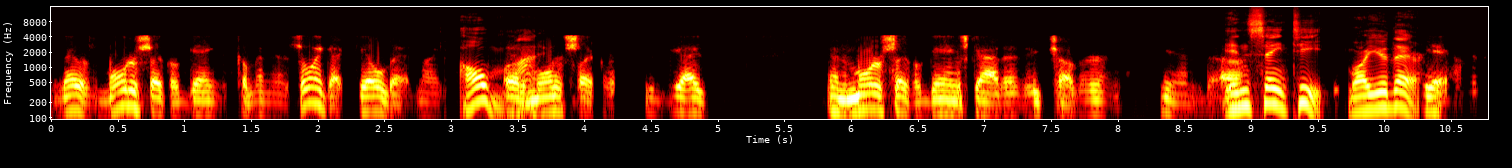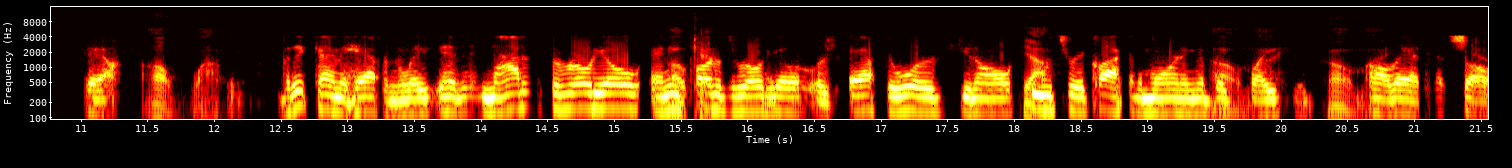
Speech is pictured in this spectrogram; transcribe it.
And There was a motorcycle gang that come in there. Somebody got killed that night. Oh my. motorcycle guys, and the motorcycle gangs got at each other, and, and uh, In St. Tite while you're there. yeah, yeah. Oh wow. But it kind of happened late, and not at the rodeo. Any Okay. part of the rodeo it was afterwards. You know, Yeah. two, three o'clock in the morning, a big Oh, fight, and Oh my. all that. So,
